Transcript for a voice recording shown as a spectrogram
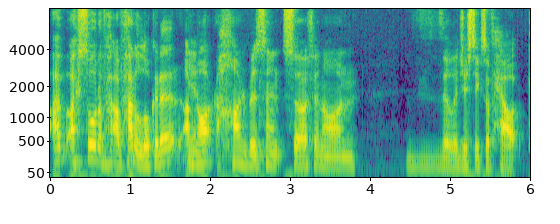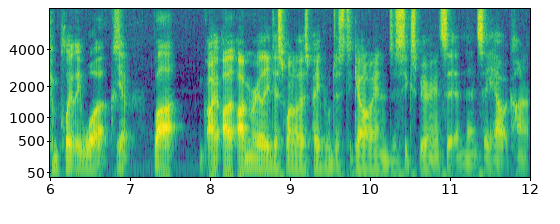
I've, I sort of I've had a look at it. I'm Yeah. not 100% certain on the logistics of how it completely works. Yep. But I, I'm really just one of those people just to go in and just experience it and then see how it kind of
